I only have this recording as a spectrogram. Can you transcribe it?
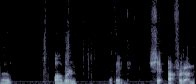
about Auburn, I think. Shit, not forgotten.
